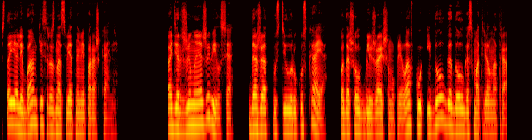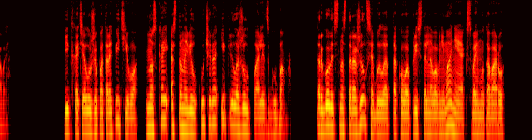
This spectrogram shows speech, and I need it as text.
стояли банки с разноцветными порошками. Одержимый оживился, даже отпустил руку Ская, подошел к ближайшему прилавку и долго-долго смотрел на травы. Пит хотел уже поторопить его, но Скай остановил кучера и приложил палец к губам. Торговец насторожился было от такого пристального внимания к своему товару,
